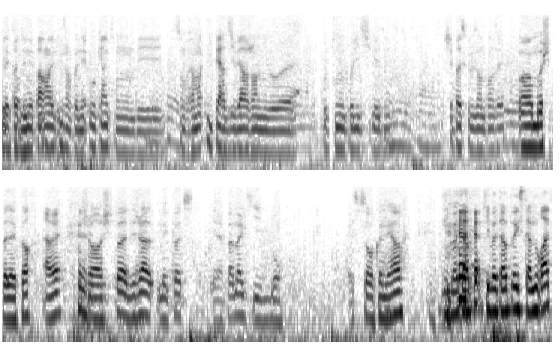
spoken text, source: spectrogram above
les potes de mes parents et tout, j'en connais aucun qui, ont des, qui sont vraiment hyper divergents niveau euh, opinion politique et tout. Je sais pas ce que vous en pensez. Oh, moi, je suis pas d'accord. Ah ouais? Genre, je sais pas, déjà, mes potes, il y en a pas mal qui, bon, ça on connaît un, qui vote un, peu- qui vote un peu extrême droite,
